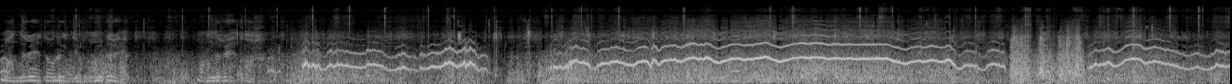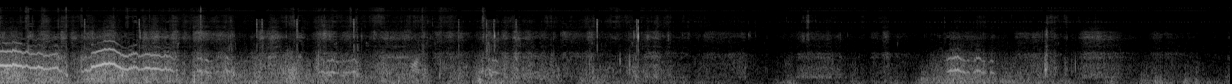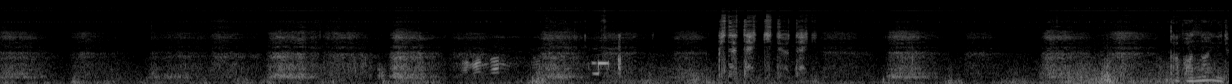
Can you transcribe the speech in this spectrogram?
Mandıra'ya doğru gidiyor Mandıra'ya. Mandıra'ya doğru.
